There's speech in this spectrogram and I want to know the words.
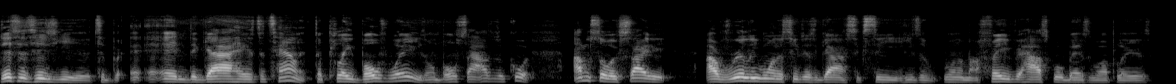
This is his year to, and the guy has the talent to play both ways on both sides of the court. I'm so excited. I really want to see this guy succeed. He's a, one of my favorite high school basketball players.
